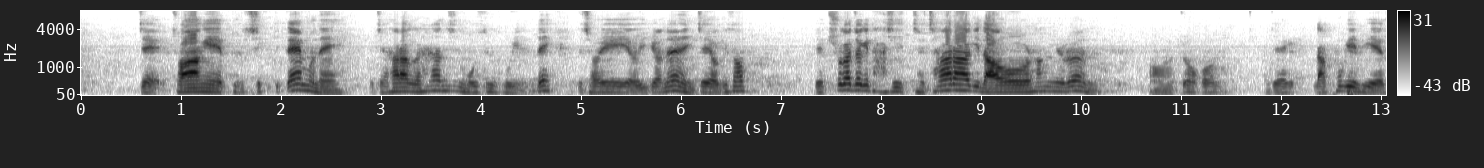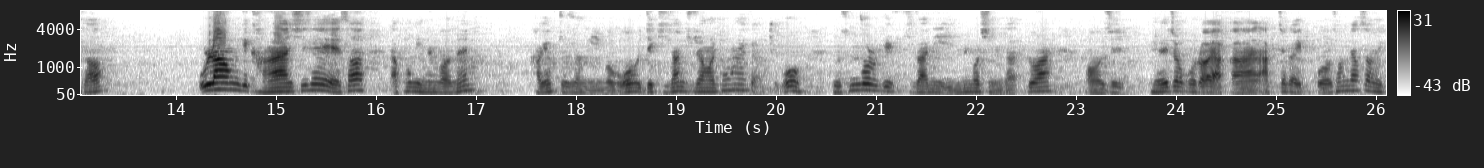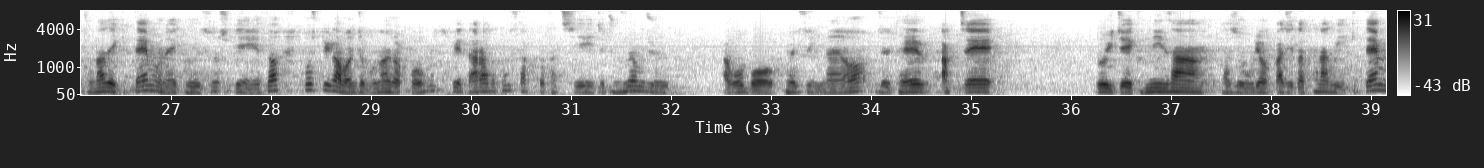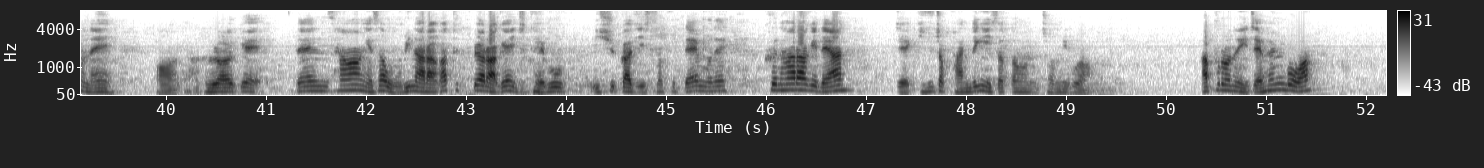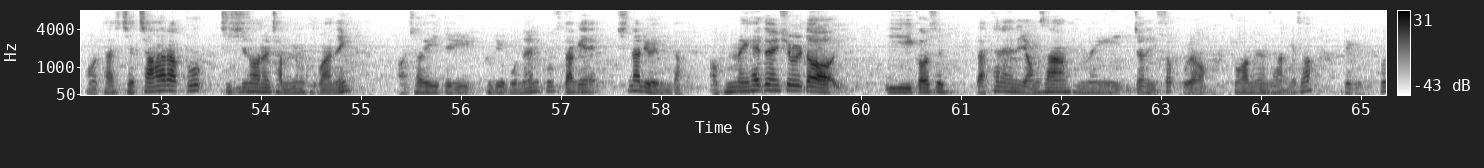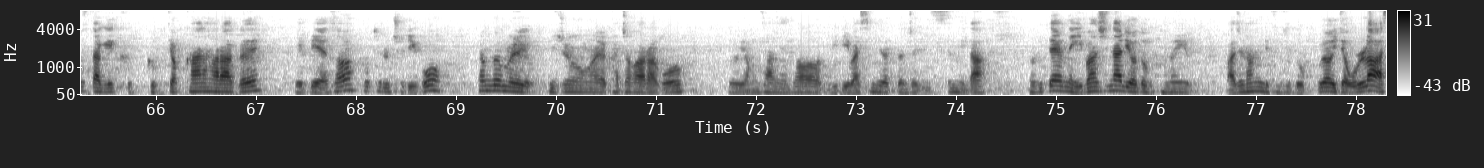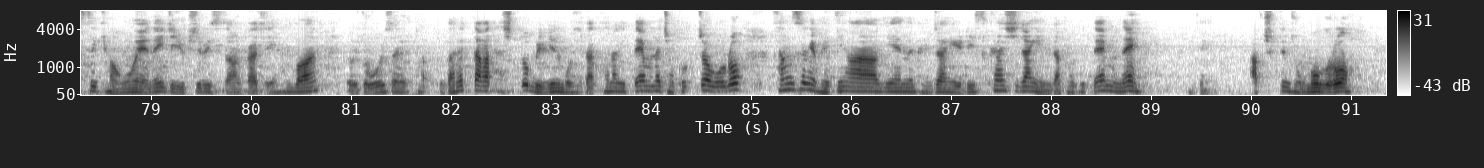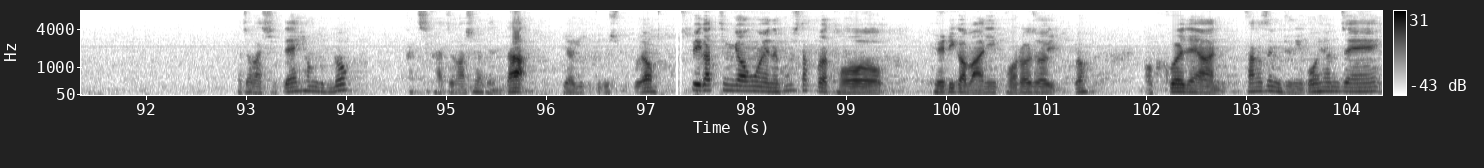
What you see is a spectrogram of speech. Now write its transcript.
이제 저항에 부딪히기 때문에 이제 하락을 하신 모습이 보이는데 저희 의견은 이제 여기서 이제 추가적인 다시 재차 하락이 나올 확률은 어 조금 이제 낙폭에 비해서 올라온 게 강한 시세에서 낙폭이 있는 거는 가격 조정인 거고 이제 기간 조정을 통해 가지고 그 숨고르기 기간이 있는 것입니다. 또한 어 이제 대외적으로 약간 악재가 있고 성장성이 둔화되기 때문에 그 소식에 의해서 코스피가 먼저 무너졌고 코스피에 따라서 코스닥도 같이 이제 중소형주하고 뭐 별 수 있나요? 이제 대악재 또 이제 금리 인상 다시 우려까지 나타나고 있기 때문에 어 그렇게 된 상황에서 우리나라가 특별하게 이제 대북 이슈까지 있었기 때문에 큰 하락에 대한 이제 기술적 반등이 있었던 점이고요. 앞으로는 이제 횡보와 어, 다시 재차 하락 후 지지선을 잡는 구간이 어, 저희들이 그려보는 코스닥의 시나리오입니다. 어, 분명히 헤드앤숄더 이것을 나타내는 영상 분명히 이전에 있었고요. 종합 영상에서 이제 코스닥이 급, 급격한 하락을 대비해서 포트를 줄이고 현금을 비중을 가져가라고 그 영상에서 미리 말씀드렸던 적이 있습니다. 그렇기 때문에 이번 시나리오도 분명히 맞을 확률이 굉장히 높고요. 이제 올라왔을 경우에는 이제 61선까지 한번 이제 5일선에 도달했다가 다시 또 밀리는 모습이 나타나기 때문에 적극적으로 상승에 베팅하기에는 굉장히 리스크한 시장입니다. 그렇기 때문에 이제 압축된 종목으로 가져가실 때 현금도 같이 가져가셔야 된다 이야기 드리고 싶고요. 코스피 같은 경우에는 코스닥보다 더 괴리가 많이 벌어져 있고요. 어, 그거에 대한 상승 중이고 현재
